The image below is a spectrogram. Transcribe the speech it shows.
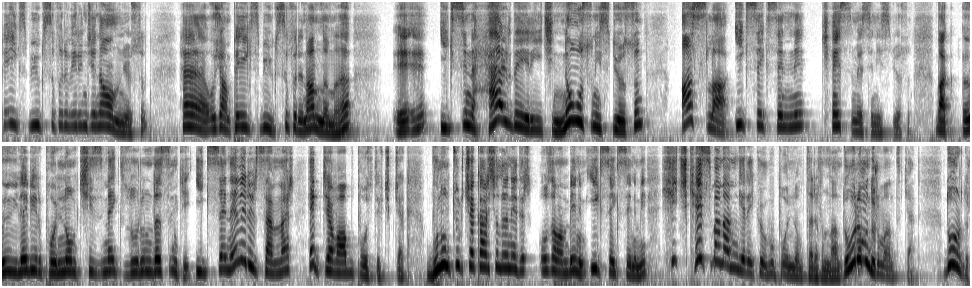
Px büyük sıfırı verince ne anlıyorsun? He hocam Px büyük sıfırın anlamı e, x'in her değeri için ne olsun istiyorsun? Asla x eksenini kesmesini istiyorsun. Bak öyle bir polinom çizmek zorundasın ki x'e ne verirsen ver hep cevabı pozitif çıkacak. Bunun Türkçe karşılığı nedir? O zaman benim x eksenimi hiç kesmemem gerekiyor bu polinom tarafından. Doğru mudur mantıken? Doğrudur.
